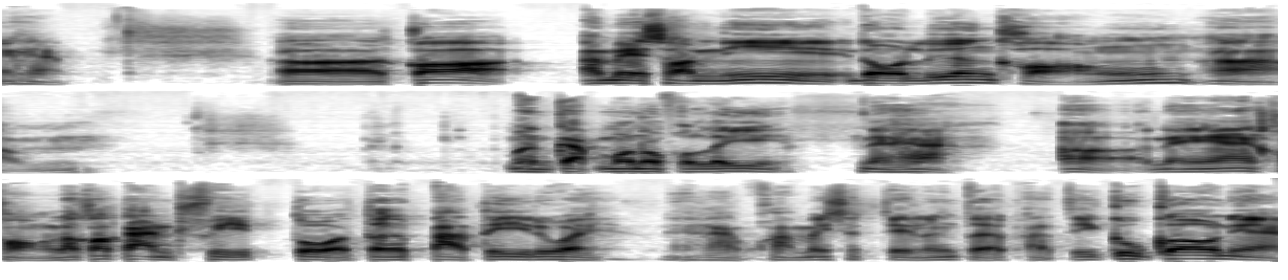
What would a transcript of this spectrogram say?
นะครับก็อเมซอนนี่โดนเรื่องของอ เหมือนกับ monopoly นะฮะในแง่ของแล้วก็การ treat ตัว third party ด้วยนะครับความไม่ชัดเจนเรื่อง third party Google เนี่ย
